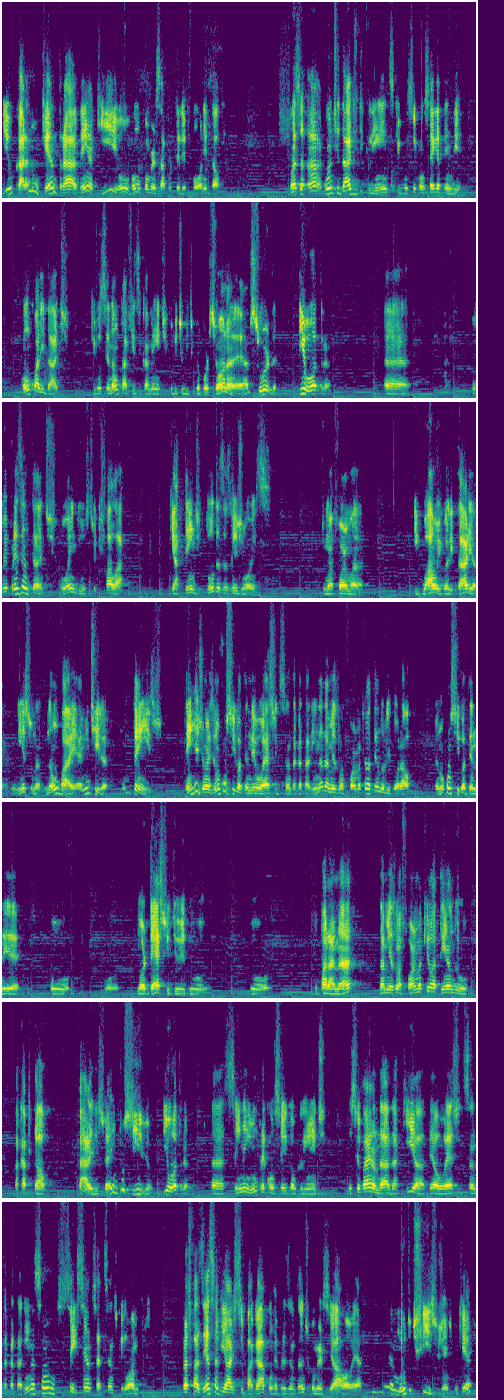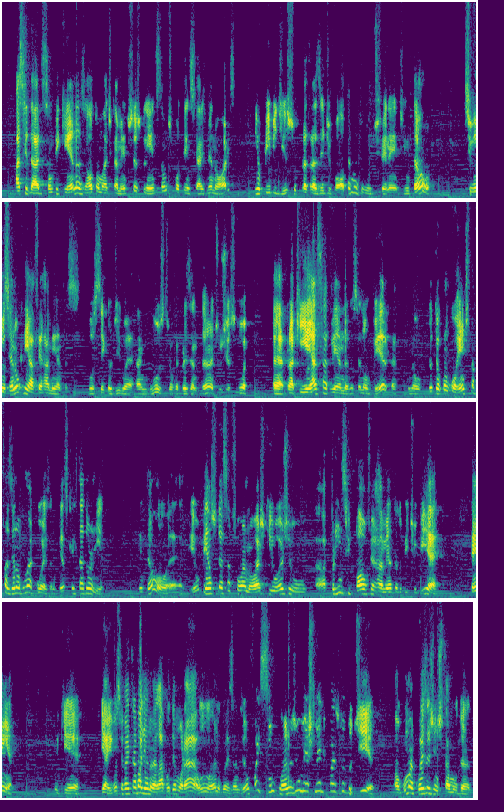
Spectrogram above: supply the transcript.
e o cara não quer entrar, vem aqui ou vamos conversar por telefone e tal. Mas a quantidade de clientes que você consegue atender com qualidade, que você não está fisicamente, que o B2B te proporciona, é absurda. E outra, é, o representante ou a indústria que falar que atende todas as regiões de uma forma igual, igualitária, nisso não vai, é mentira. Não tem isso. Tem regiões, eu não consigo atender o oeste de Santa Catarina da mesma forma que eu atendo o litoral. Eu não consigo atender o, o nordeste de, do, do, do Paraná da mesma forma que eu atendo a capital. Cara, isso é impossível. E outra, uh, sem nenhum preconceito ao cliente. Você vai andar daqui até o oeste de Santa Catarina, são 600, 700 quilômetros. Para fazer essa viagem se pagar para um representante comercial é, é muito difícil, gente, porque as cidades são pequenas, automaticamente seus clientes são de potenciais menores e o PIB disso para trazer de volta é muito diferente. Então, se você não criar ferramentas, você que eu digo é a indústria, o representante, o gestor, é, para que essa venda você não perca, não, o teu concorrente está fazendo alguma coisa, não pensa que ele está dormindo. Então, é, eu penso dessa forma. Eu acho que hoje o, a principal ferramenta do B2B é tenha, porque e aí você vai trabalhando, é lá, vou demorar um ano, dois anos. Eu faz cinco anos e eu mexo nele quase todo dia. Alguma coisa a gente está mudando.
